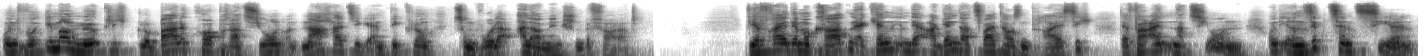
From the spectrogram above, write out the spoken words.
und wo immer möglich globale Kooperation und nachhaltige Entwicklung zum Wohle aller Menschen befördert. Wir Freie Demokraten erkennen in der Agenda 2030 der Vereinten Nationen und ihren 17 Zielen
